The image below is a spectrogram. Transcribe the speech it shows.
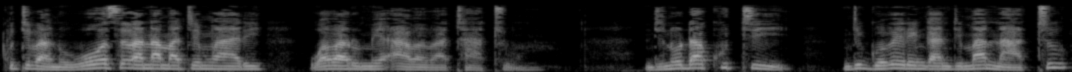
kuti vanhu vose vanamate mwari wavarume ava vatatu. Ndinoda kuti ndigoverenga ndima nhatu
